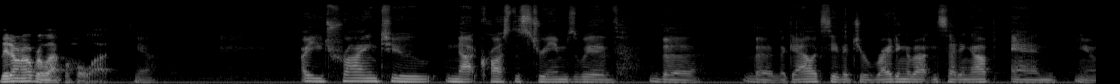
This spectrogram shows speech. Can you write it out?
they don't overlap a whole lot. yeah are you trying to not cross the streams with the the the galaxy that you're writing about and setting up and you know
